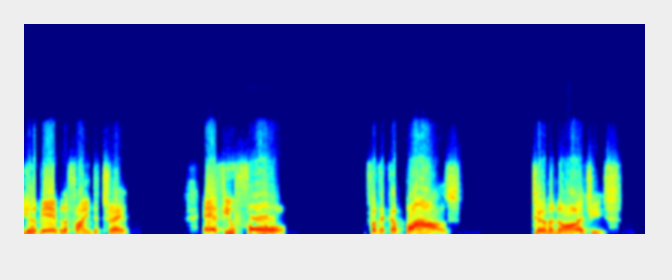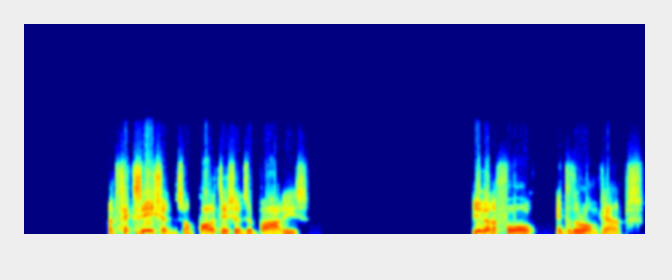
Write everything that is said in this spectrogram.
You'll be able to find the trail. If you fall for the cabal's terminologies and fixations on politicians and parties, you're going to fall into the wrong camps.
